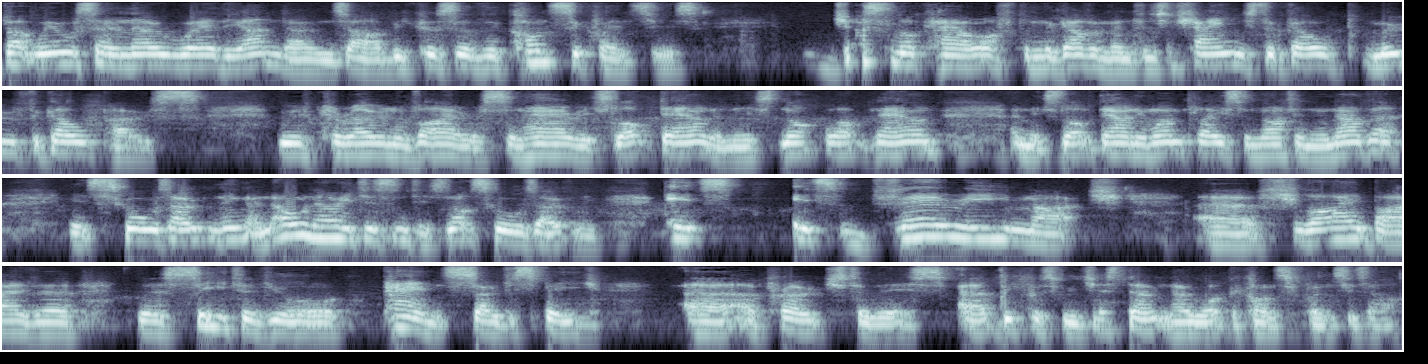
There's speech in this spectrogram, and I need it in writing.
but we also know where the unknowns are because of the consequences. Just look how often the government has changed the goal, moved the goalposts with coronavirus and how it's locked down and it's not locked down and it's locked down in one place and not in another. It's schools opening and oh no, it isn't. It's not schools opening. It's it's very much uh, fly by the the seat of your pants, so to speak, uh, approach to this uh, because we just don't know what the consequences are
